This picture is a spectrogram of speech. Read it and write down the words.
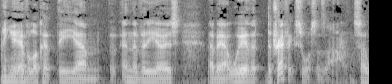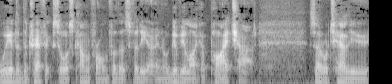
and you have a look at the um, in the videos about where the, the traffic sources are. So where did the traffic source come from for this video? And it'll give you like a pie chart. So it'll tell you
